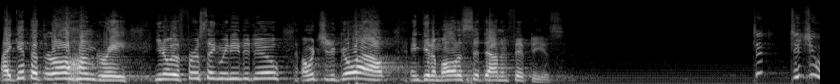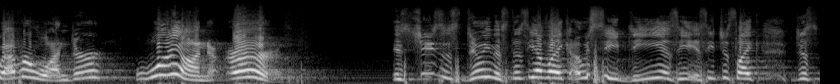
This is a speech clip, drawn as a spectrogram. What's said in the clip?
I get that they're all hungry. You know, the first thing we need to do, I want you to go out and get them all to sit down in 50s. Did, did you ever wonder, why on earth is Jesus doing this? Does he have like OCD? Is he, is he just like, just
